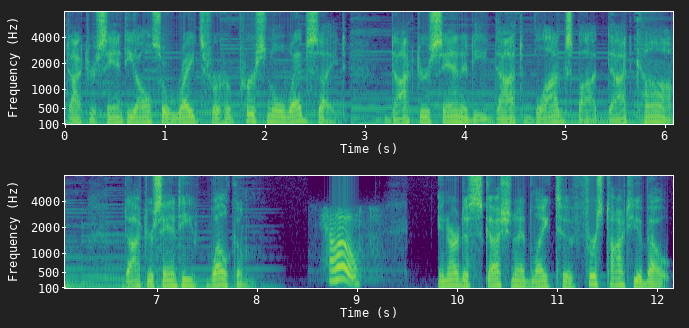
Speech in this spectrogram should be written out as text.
Dr. Santy also writes for her personal website, drsanity.blogspot.com. Dr. Santy, welcome. Hello. In our discussion, I'd like to first talk to you about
